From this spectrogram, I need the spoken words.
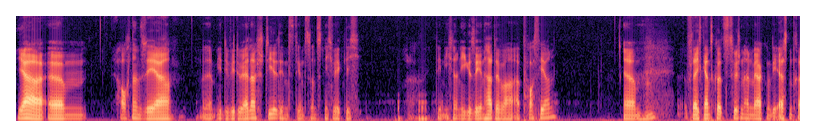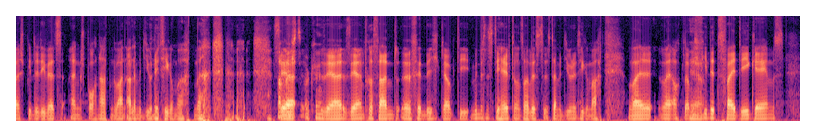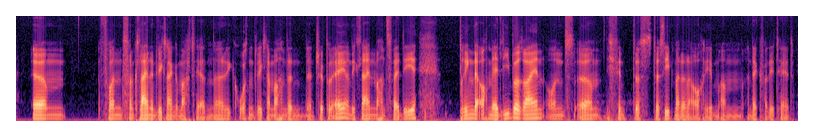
Ja, ähm, auch ein sehr äh, individueller Stil, den es sonst nicht wirklich, äh, den ich noch nie gesehen hatte, war Apotheon. Ähm, mhm. Vielleicht ganz kurz Zwischenanmerkung, die ersten drei Spiele, die wir jetzt angesprochen hatten, waren alle mit Unity gemacht. Ne? sehr, okay. sehr, sehr interessant, äh, finde ich. Ich glaube, die, mindestens die Hälfte unserer Liste ist da mit Unity gemacht, weil, weil auch, glaube ich, viele 2D-Games ähm, von, von kleinen Entwicklern gemacht werden. Ne? Die großen Entwickler machen dann, dann AAA und die kleinen machen 2D, bringen da auch mehr Liebe rein und ähm, ich finde, das, das sieht man dann auch eben am, an der Qualität.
